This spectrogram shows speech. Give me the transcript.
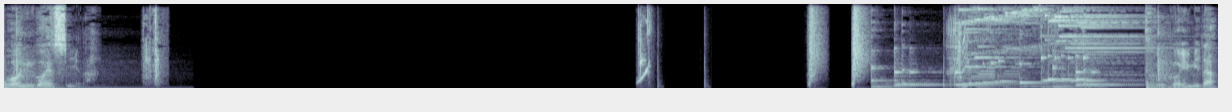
원고했습니다. 투고입니다.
